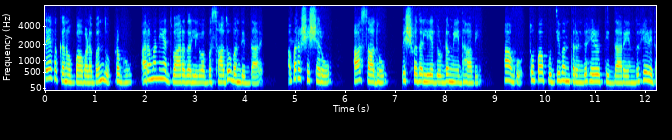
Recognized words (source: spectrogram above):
ಸೇವಕನೊಬ್ಬ ಒಳ ಬಂದು ಪ್ರಭು, ಅರಮನೆಯ ದ್ವಾರದಲ್ಲಿ ಒಬ್ಬ ಸಾಧು ಬಂದಿದ್ದಾರೆ. ಅವರ ಶಿಷ್ಯರು, ಆ ಸಾಧು ವಿಶ್ವದಲ್ಲಿಯೇ ದೊಡ್ಡ ಮೇಧಾವಿ ಹಾಗೂ ತುಂಬಾ ಬುದ್ಧಿವಂತರೆಂದು ಹೇಳುತ್ತಿದ್ದಾರೆ ಎಂದು ಹೇಳಿದ.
